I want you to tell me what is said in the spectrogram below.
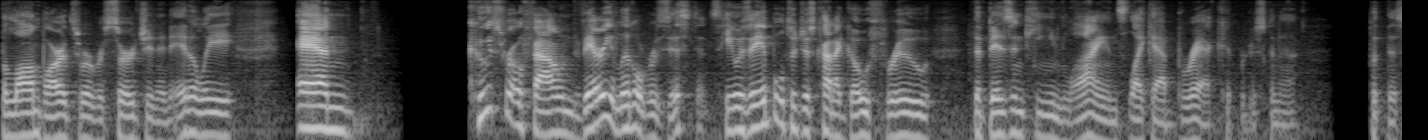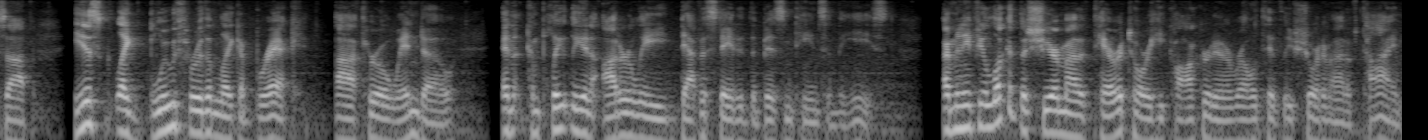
The Lombards were resurgent in Italy. And Khosrow found very little resistance. He was able to just kind of go through the Byzantine lines like a brick. We're just going to put this up. He just like blew through them like a brick uh, through a window and completely and utterly devastated the Byzantines in the east. I mean, if you look at the sheer amount of territory he conquered in a relatively short amount of time,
